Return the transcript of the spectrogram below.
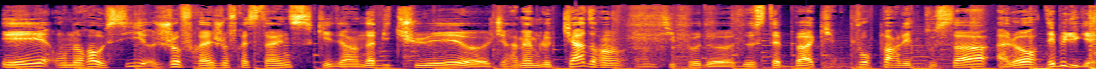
Et on aura aussi Geoffrey, Geoffrey Steins, qui est un habitué, euh, je dirais même le cadre, hein, un petit peu de, step back, pour parler de tout ça. Alors, début du game.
